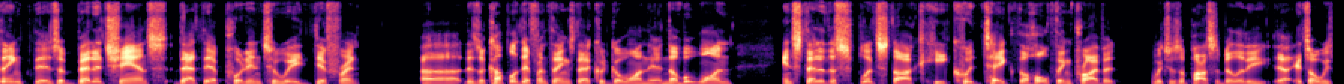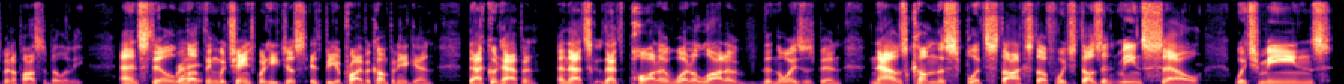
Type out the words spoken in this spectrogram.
think there's a better chance that they're put into a different. Uh, there's a couple of different things that could go on there. Number one, instead of the split stock, he could take the whole thing private, which is a possibility. Uh, it's always been a possibility, and still Right. nothing would change. But he just it'd be a private company again. That could happen, and that's that's part of what a lot of the noise has been. Now's come the split stock stuff, which doesn't mean sell, which means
